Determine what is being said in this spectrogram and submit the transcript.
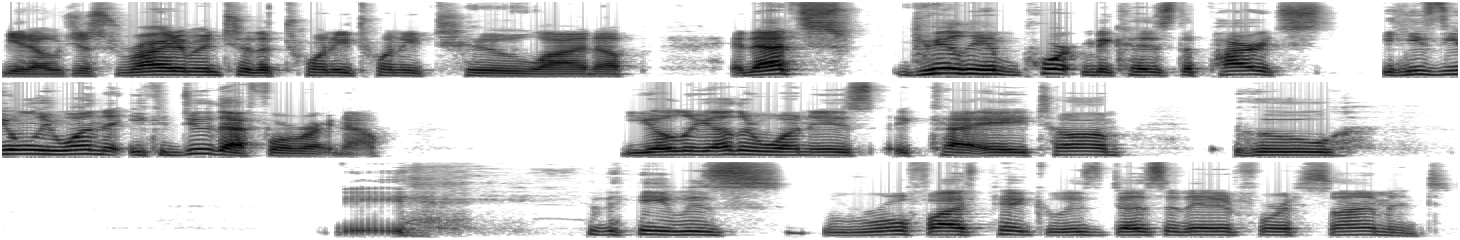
You know, just write him into the 2022 lineup. And that's really important because the Pirates he's the only one that you could do that for right now. The only other one is Ka'ai Tom, who he was Rule Five pick who was designated for assignment.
